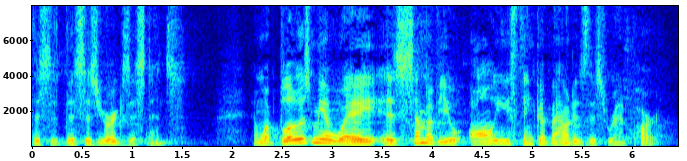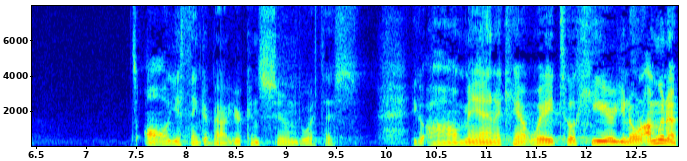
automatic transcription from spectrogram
This is, this is your existence. And what blows me away is some of you, all you think about is this red part. It's all you think about. You're consumed with this. You go, oh man, I can't wait till here. You know, I'm going to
